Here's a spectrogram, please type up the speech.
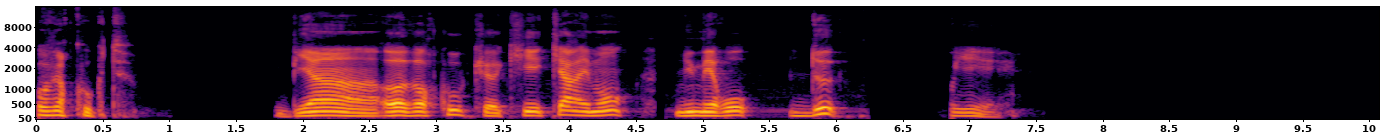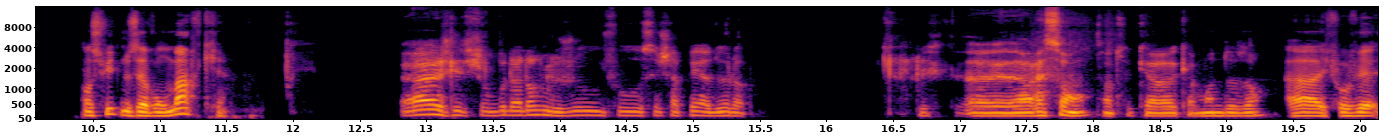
Overcooked. Bien, Overcook euh, qui est carrément numéro 2. Oui. Ensuite, nous avons Marc. Ah, je l'ai sur le bout de la langue, le jeu où il faut s'échapper à deux là. Euh, récent, hein, c'est un truc qui a, qui a moins de deux ans. Ah, il faut. ver-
